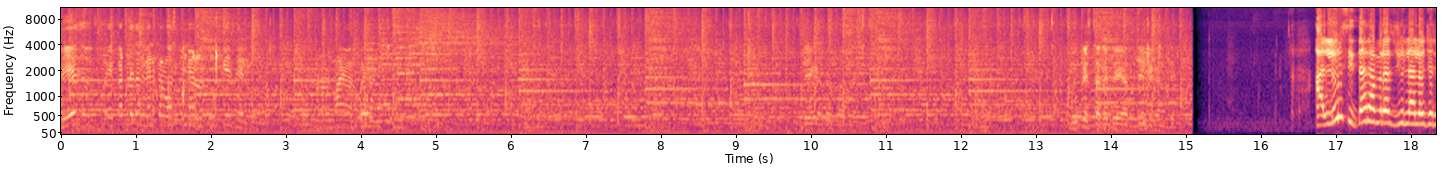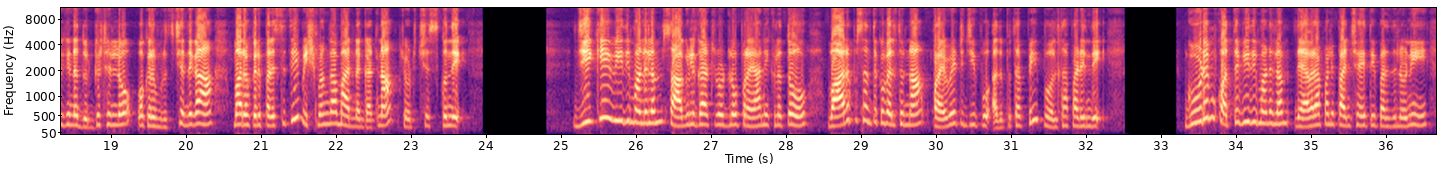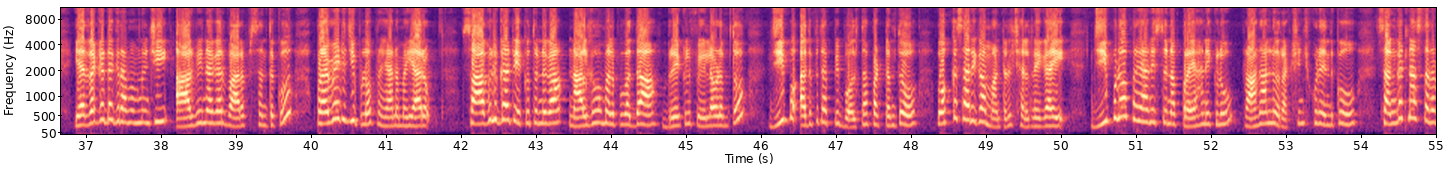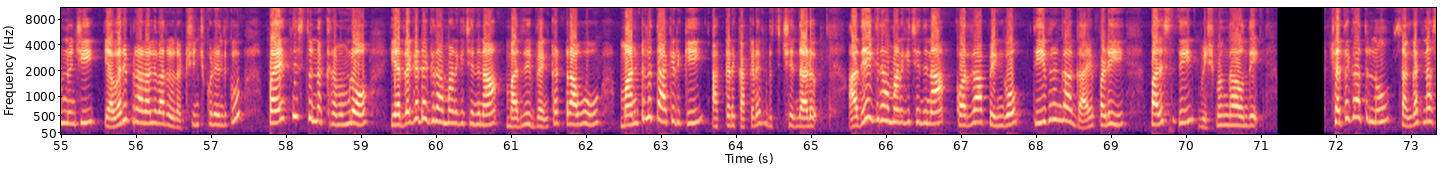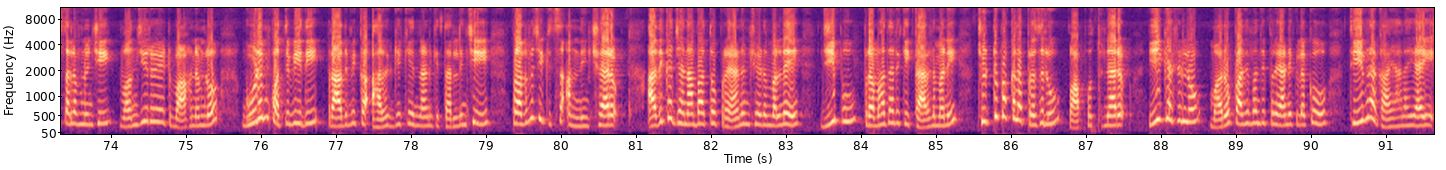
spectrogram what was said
లేదు ఎక్కట్లేదని వెనకాల వాళ్ళు దూకేశారు మన మాయ భయానికి రేపు అర్జెంటుగా అంతే. అల్లూరు సీతారామరాజు జిల్లాలో జరిగిన దుర్ఘటనలో ఒకరు మృతి చెందగా మరొకరి పరిస్థితి విషమంగా మారిన ఘటన చోటు చేసుకుంది. జీకే వీధి మండలం సాగులఘాట్ రోడ్లో ప్రయాణికులతో వారపు సంతకు వెళ్తున్న ప్రైవేటు జీపు అదుపు తప్పి బోల్తా పడింది. గూడెం కొత్త వీధి మండలం దేవరాపల్లి పంచాయతీ పరిధిలోని ఎర్రగడ్డ గ్రామం నుంచి ఆర్వీ నగర్ వారపు సంతకు ప్రైవేటు జీపులో ప్రయాణమయ్యారు. సాగులుఘాట్ ఎక్కుతుండగా నాలుగవ మలుపు వద్ద బ్రేకులు ఫెయిల్ అవడంతో జీపు అదుపు తప్పి బోల్తా పట్టడంతో ఒక్కసారిగా మంటలు చెలరేగాయి. జీపులో ప్రయాణిస్తున్న ప్రయాణికులు ప్రాణాలను రక్షించుకునేందుకు సంఘటనా స్థలం నుంచి ఎవరి ప్రాణాలు వారు రక్షించుకునేందుకు ప్రయత్నిస్తున్న క్రమంలో ఎర్రగడ్డ గ్రామానికి చెందిన మర్రి వెంకట్రావు మంటల తాకిడికి అక్కడికక్కడే మృతి చెందాడు. అదే గ్రామానికి చెందిన కొర్రా పెంగో తీవ్రంగా గాయపడి పరిస్థితి విషమంగా ఉంది. క్షతగాతులను సంఘటనా స్థలం నుంచి వన్ జీరో ఎయిట్ వాహనంలో గూడెం కొత్త వీధి ప్రాథమిక ఆరోగ్య కేంద్రానికి తరలించి ప్రథమ చికిత్స అందించారు. అధిక జనాభాతో ప్రయాణం చేయడం వల్లనే జీపు ప్రమాదానికి కారణమని చుట్టుపక్కల ప్రజలు వాపోతున్నారు. ఈ ఘటనలో మరో పది మంది ప్రయాణికులకు తీవ్ర గాయాలయ్యాయి.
